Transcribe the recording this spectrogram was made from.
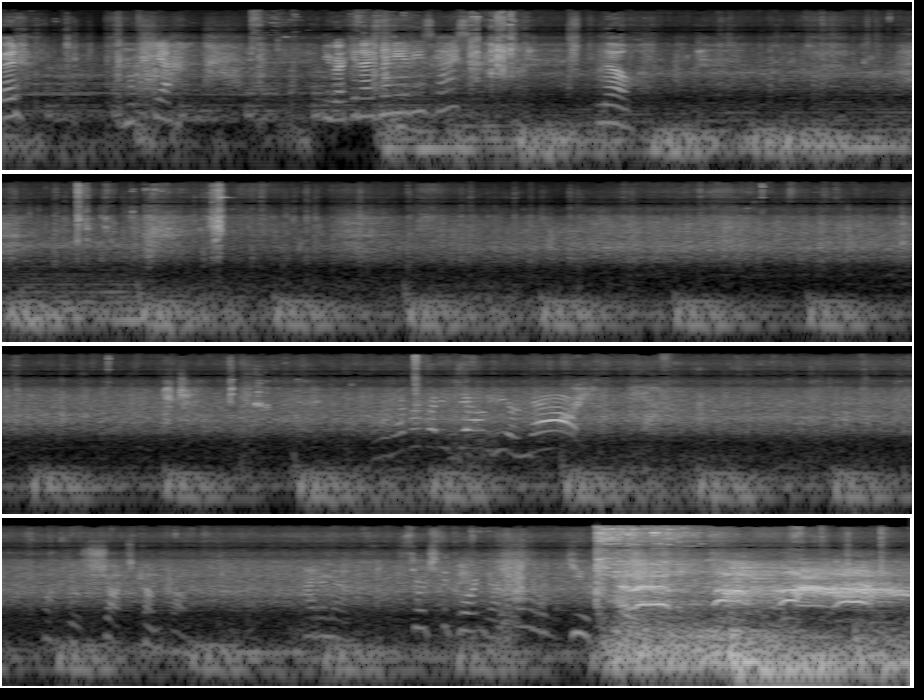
good? Uh-huh. Yeah. You recognize any of these guys? No. everybody down here now! Where those shots come from? I don't know. Search the courtyard. You. Ah! Ah! Ah!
